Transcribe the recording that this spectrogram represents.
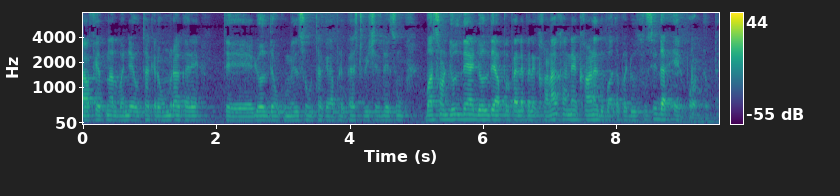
आफियत नाल बने उथा कर उम्रा करे ਤੇ ਜੁਲਦੇ ਨੂੰ ਮਿਲਸੂ ਉਥਾ ਕਰ ਆਪਣੇ ਬੈਸਟ ਵਿਸ਼ਸ ਦੇਸੂ ਬਸ ਹੁਣ ਜੁਲਦੇ ਆ ਜੁਲਦੇ ਆਪਾਂ ਪਹਿਲੇ ਪਹਿਲੇ ਖਾਣਾ ਖਾਣੇ ਖਾਣੇ ਤੋਂ ਬਾਅਦ ਆਪਾਂ ਜੁਲਸੂ ਸਿੱਧਾ 에어ਪੋਰਟ ਦੇ ਉੱਤੇ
